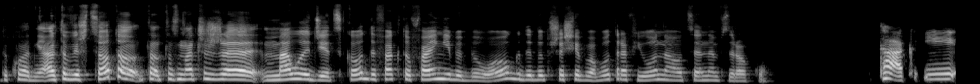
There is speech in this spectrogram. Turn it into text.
Dokładnie, ale to wiesz co, to, to, to znaczy, że małe dziecko de facto fajnie by było, gdyby przesiewowo trafiło na ocenę wzroku. Tak, i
